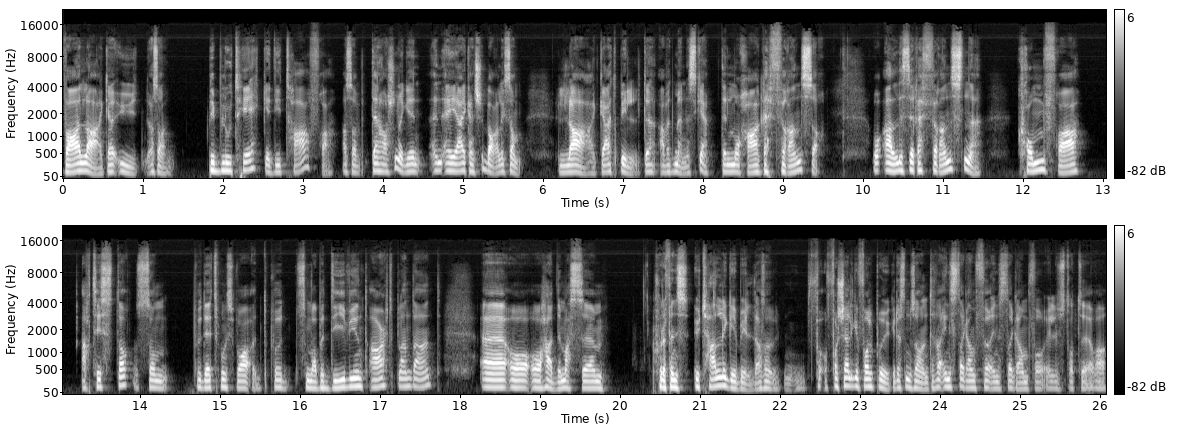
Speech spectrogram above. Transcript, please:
var laga ut Altså, biblioteket de tar fra Altså, den har ikke noe En AI kan ikke bare liksom lage et bilde av et menneske. Den må ha referanser. Og alle disse referansene kom fra artister som på det tidspunktet var på, som var på Deviant Art, blant annet, eh, og, og hadde masse hvor det finnes utallige bilder. altså for, Forskjellige folk bruker det som sånn. Det var Instagram før Instagram for illustratører.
